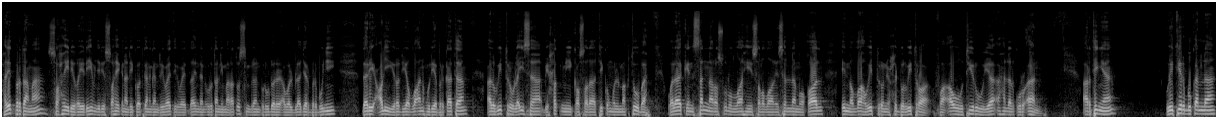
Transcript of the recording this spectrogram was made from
Hadith pertama, sahih di ghairihi menjadi sahih kena dikuatkan dengan riwayat-riwayat lain dan urutan 592 dari awal belajar berbunyi dari Ali radhiyallahu anhu dia berkata, Al-witru laisa bihatmi qasalatikumul maktubah walakin sanna Rasulullah sallallahu alaihi wasallam wa qala inna Allah witrun yuhibbul witra fa'awtiru ya ahlal Qur'an. Artinya, witir bukanlah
